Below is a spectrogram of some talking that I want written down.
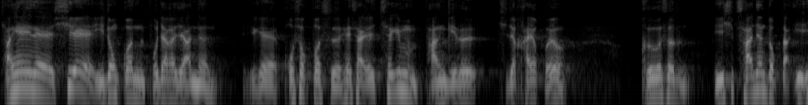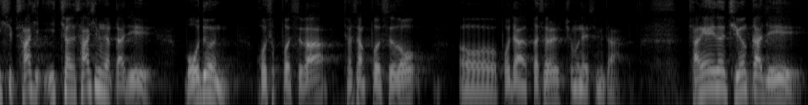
장애인의 시의 이동권 보장하지 않는 이게 고속버스 회사의 책임 방기를 지적하였고요. 그것은 24년도까 24 2040년까지 모든 고속버스가 저상버스로 어, 보장할 것을 주문했습니다. 장애인은 지금까지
